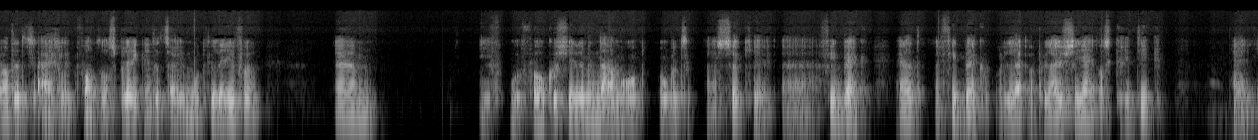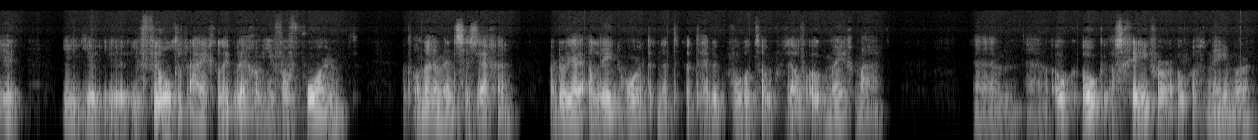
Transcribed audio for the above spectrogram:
Want het is eigenlijk vanzelfsprekend, dat zou je moeten leveren. Um, je focus je er met name op, op het uh, stukje uh, feedback. En dat feedback op luister jij als kritiek. je, je, je, je, filtert eigenlijk weg of je vervormt wat andere mensen zeggen. Waardoor jij alleen hoort, en dat, dat heb ik bijvoorbeeld zelf ook meegemaakt. Um, uh, ook, ook als gever, ook als nemer,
